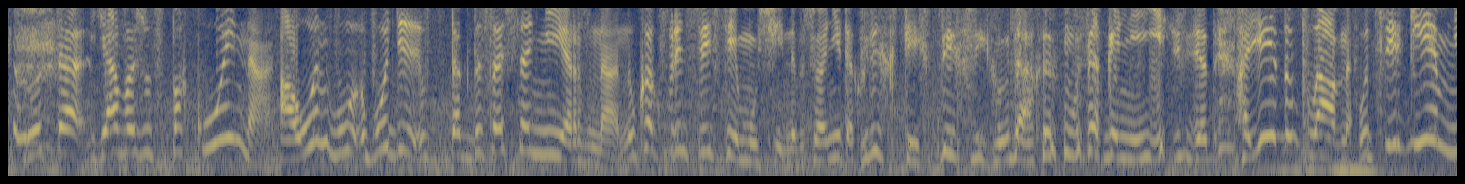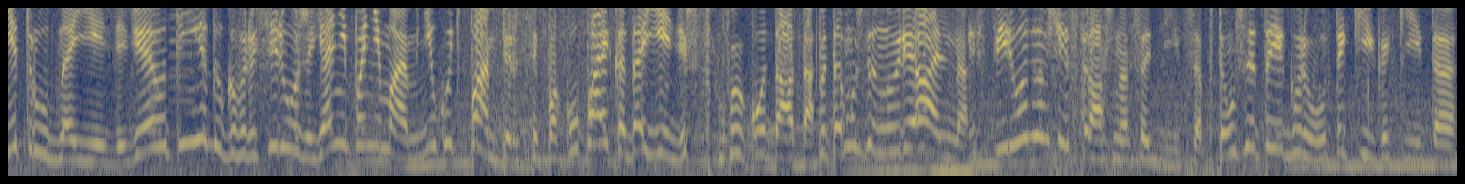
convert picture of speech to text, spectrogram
Просто я вожу спокойно, а он во- водит так достаточно нервно. Ну, как, в принципе, все мужчины, потому что они так тых-тых-тых-тых, да, вот так они ездят. А я иду плавно. Вот Сергеем мне трудно ездить. Я вот еду, говорю, Сережа, я не понимаю, мне хоть памперсы покупай, когда едешь с тобой куда-то. Потому что, ну, реально, вперед вообще страшно садиться. Потому что это, я говорю, вот такие какие-то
